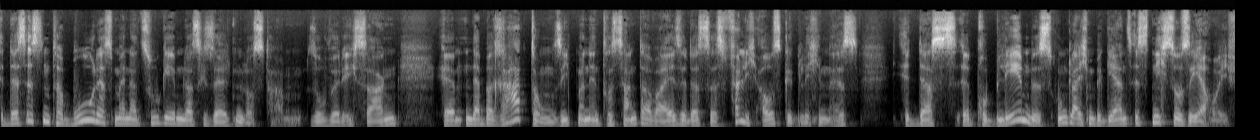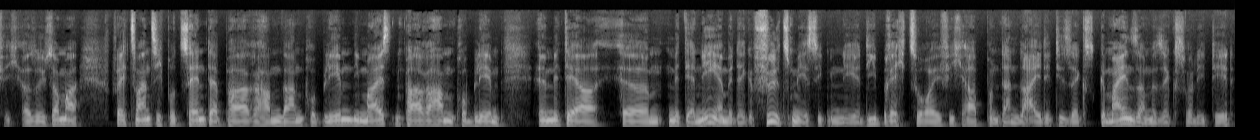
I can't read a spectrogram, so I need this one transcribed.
Das ist ein Tabu, dass Männer zugeben, dass sie selten Lust haben. So würde ich sagen. Ähm, in der Beratung sieht man interessanterweise, dass das völlig ausgeglichen ist das äh, Problem des ungleichen Begehrens ist nicht so sehr häufig. Also ich sag mal, vielleicht 20 Prozent der Paare haben da ein Problem. Die meisten Paare haben ein Problem äh, mit der, äh, mit der Nähe, mit der gefühlsmäßigen Nähe. Die brecht zu häufig ab und dann leidet die sex gemeinsame Sexualität.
